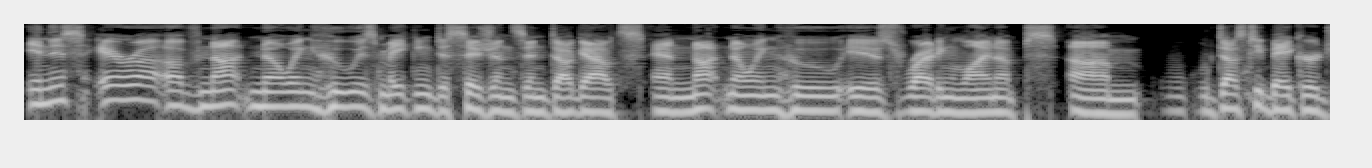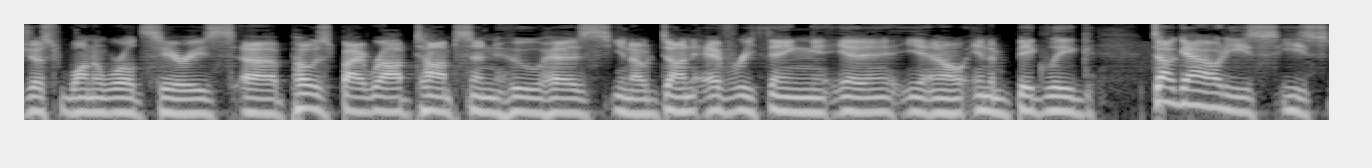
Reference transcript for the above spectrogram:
in this era of not knowing who is making decisions in dugouts and not knowing who is writing lineups, um, Dusty Baker just won a World Series, uh, posed by Rob Thomson, who has you know done everything in, uh, you know in a big league dugout. He's he's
